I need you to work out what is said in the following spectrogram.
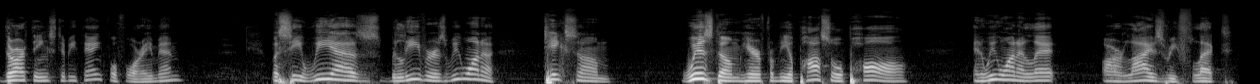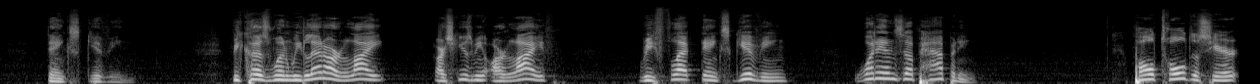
there are things to be thankful for. Amen. But see, we as believers, we want to take some wisdom here from the apostle Paul and we want to let our lives reflect thanksgiving. Because when we let our light or excuse me, our life reflect thanksgiving, what ends up happening? Paul told us here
